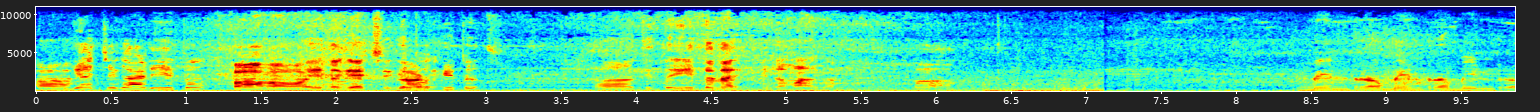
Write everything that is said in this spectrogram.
हा. गॅसची गाडी इथं हा हा हा इथं गॅसची गाडी. तिथंच हा तिथं इथं नाही तिथं मागा. हा मेंढर मेंढर मेंढर.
